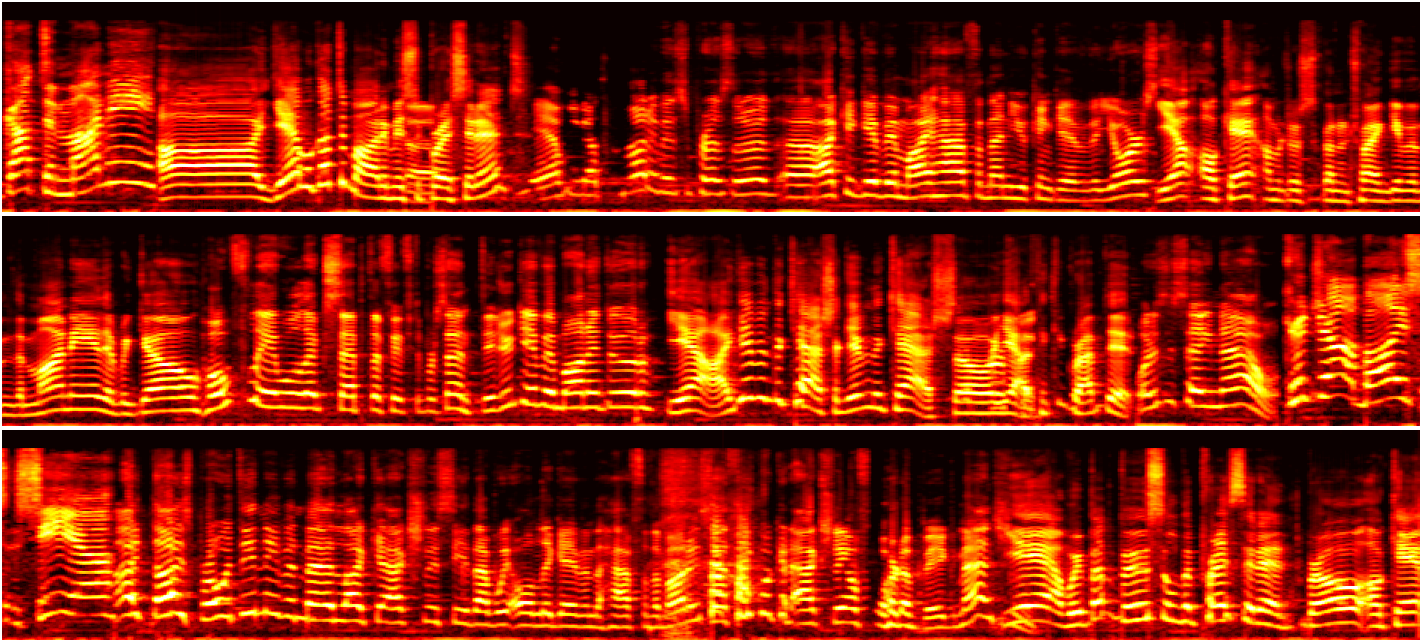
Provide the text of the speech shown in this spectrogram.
Got the money? Uh, yeah, we got the money, Mr. Uh, President. Yeah, we got the money, Mr. President. Uh, I can give him my half, and then you can give yours. Yeah, okay. I'm just gonna try and give him the money. There we go. Hopefully, we'll accept the 50%. Did you give him money, dude? Yeah, I gave him the cash. I gave him the cash. So yeah, I think he grabbed it. What is he saying now? Good job, boys. See ya. I nice, bro. We didn't even like actually see that we only gave him the half of the money, so I think we can actually afford a big mansion. Yeah, we bamboozled the president, bro. Okay.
